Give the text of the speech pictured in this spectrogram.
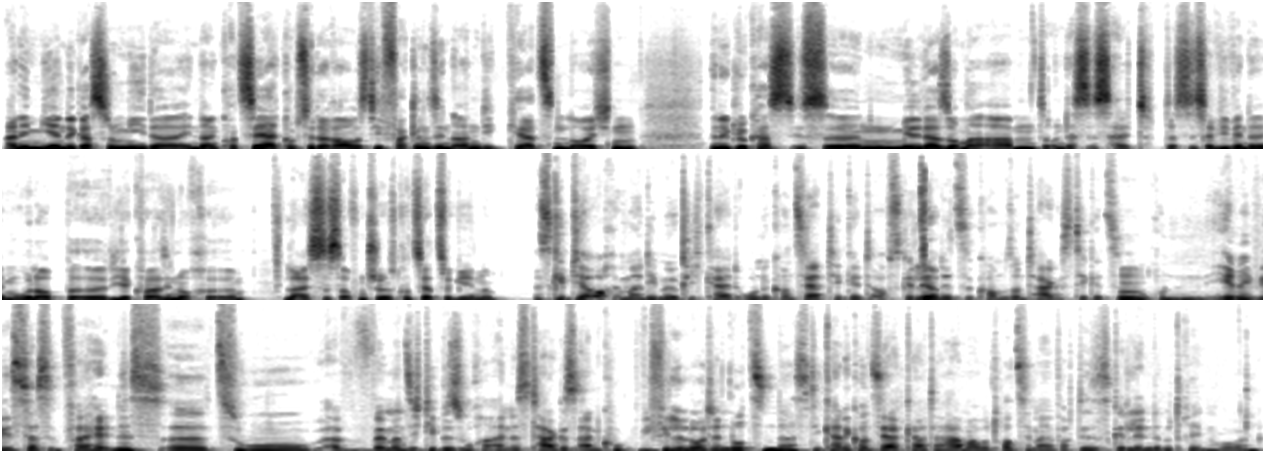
animierende Gastronomie da in dein Konzert, kommst du da raus, die Fackeln sind an, die Kerzen leuchten. Wenn du Glück hast, ist äh, ein milder Sommerabend und das ist halt, das ist ja wie wenn du im Urlaub äh, dir quasi noch äh, leistest, auf ein schönes Konzert zu gehen. Ne? Es gibt ja auch immer die Möglichkeit, ohne Konzertticket aufs Gelände ja. zu kommen, so ein Tagesticket zu mhm. buchen. Heri, wie ist das im Verhältnis äh, zu, äh, wenn man sich die Besucher eines Tages anguckt, wie viele Leute nutzen das, die keine Konzertkarte haben, aber trotzdem einfach dieses Gelände betreten wollen?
